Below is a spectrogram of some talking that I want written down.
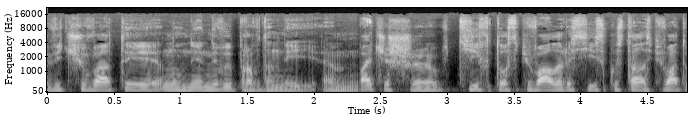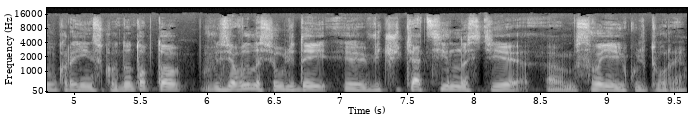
відчувати ну не невиправданий. Е, бачиш, ті, хто співали російську, стали співати українською. Ну тобто з'явилося у людей відчуття цінності своєї культури.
